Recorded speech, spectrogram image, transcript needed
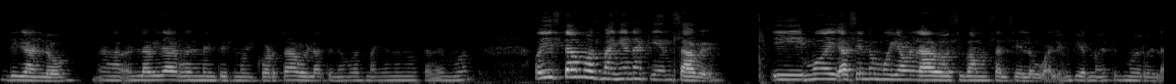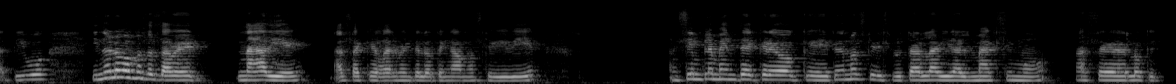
Díganlo. Ah, la vida realmente es muy corta. Hoy la tenemos, mañana no sabemos. Hoy estamos, mañana quién sabe. Y muy, haciendo muy a un lado si vamos al cielo o al infierno. Eso es muy relativo. Y no lo vamos a saber nadie hasta que realmente lo tengamos que vivir. Simplemente creo que tenemos que disfrutar la vida al máximo, hacer lo que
